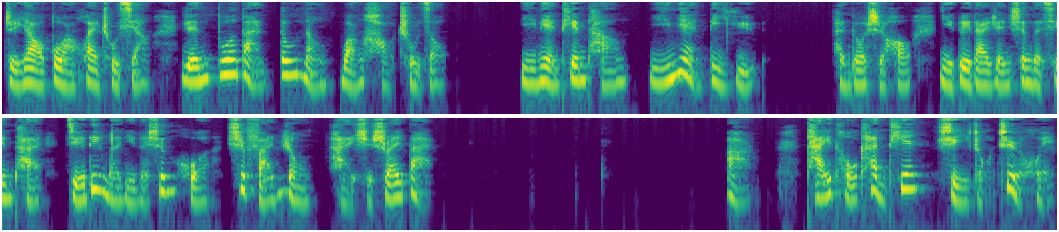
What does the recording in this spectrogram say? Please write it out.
只要不往坏处想，人多半都能往好处走。一念天堂，一念地狱。很多时候，你对待人生的心态，决定了你的生活是繁荣还是衰败。”二，抬头看天是一种智慧。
